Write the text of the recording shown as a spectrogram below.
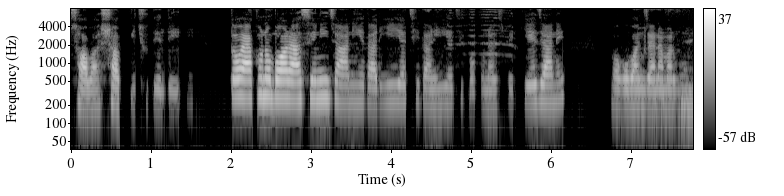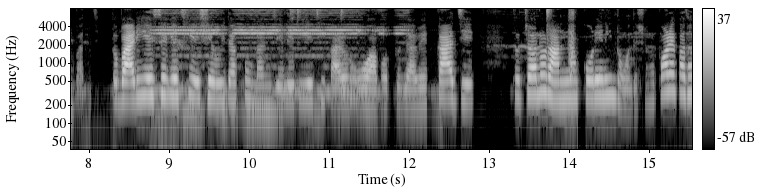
সবার সব কিছুতে দেরি। তো এখনও বর আসেনি, চা নিয়ে দাঁড়িয়েই আছি দাঁড়িয়ে আছি, কখন আসবে কে জানে? ভগবান জানে আমার ঘুম পাচ্ছে। তো বাড়ি এসে গেছি, এসে ওই দেখো উনান জেলে দিয়েছি, কারণ ও আবদ্ধ যাবে কাজে। তো চলো রান্না করে নিই তোমাদের সঙ্গে, পরে কথা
